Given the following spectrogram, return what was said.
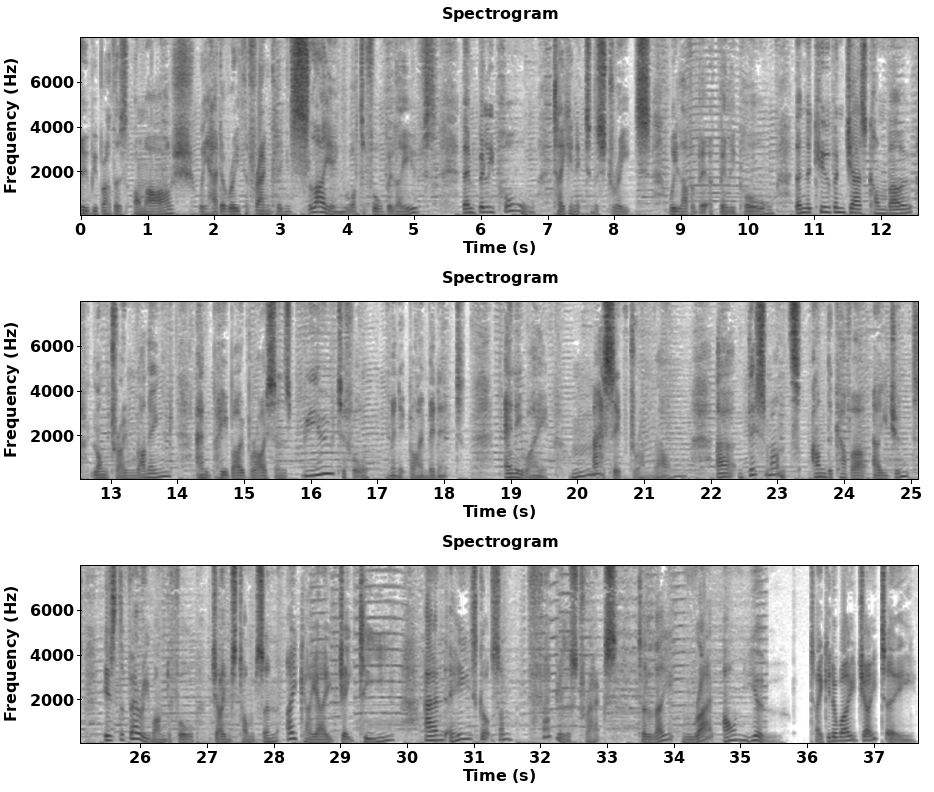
Doobie Brothers homage. We had Aretha Franklin slaying Fool Believes. Then Billy Paul taking it to the streets. We love a bit of Billy Paul. Then the Cuban jazz combo, Long Train Running, and Peabo Bryson's beautiful Minute by Minute. Anyway, massive drum roll. Uh, this month's undercover agent is the very wonderful James Thompson, aka JT, and he's got some fabulous tracks to lay right on you. Take it away, JT.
